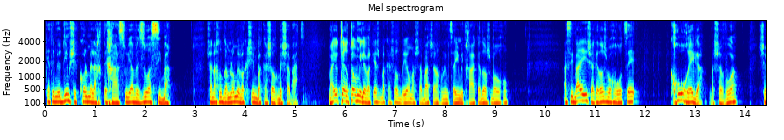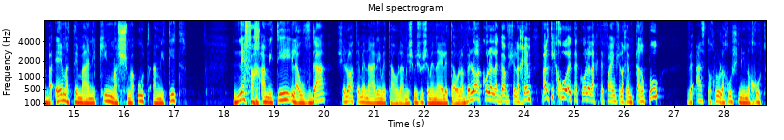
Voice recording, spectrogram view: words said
כי אתם יודעים שכל מלאכתך עשויה, וזו הסיבה שאנחנו גם לא מבקשים בקשות בשבת. מה יותר טוב מלבקש בקשות ביום השבת שאנחנו נמצאים איתך, הקדוש ברוך הוא? הסיבה היא שהקדוש ברוך הוא רוצה, קחו רגע בשבוע, שבהם אתם מעניקים משמעות אמיתית, נפח אמיתי לעובדה שלא אתם מנהלים את העולם, יש מישהו שמנהל את העולם, ולא הכל על הגב שלכם, ואל תיקחו את הכל על הכתפיים שלכם, תרפו, ואז תוכלו לחוש נינוחות.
